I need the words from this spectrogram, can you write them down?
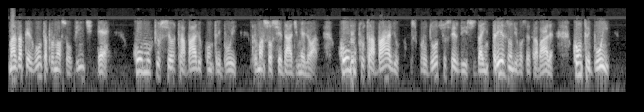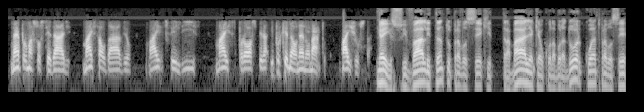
Mas a pergunta para o nosso ouvinte é: como que o seu trabalho contribui para uma sociedade melhor? Como que o trabalho produtos e os serviços da empresa onde você trabalha contribuem né, para uma sociedade mais saudável, mais feliz, mais próspera e, por que não, né, Nonato? Mais justa. É isso. E vale tanto para você que trabalha, que é o colaborador, quanto para você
